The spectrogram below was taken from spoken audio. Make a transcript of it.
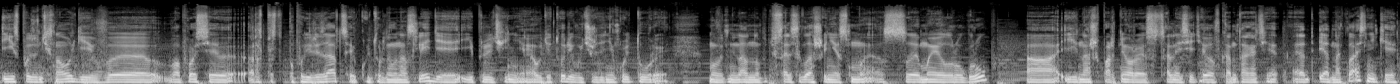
и использованию технологий в вопросе популяризации культурного наследия и привлечения аудитории в учреждения культуры. Мы вот недавно подписали соглашение с, с Mail.ru Group, и наши партнеры социальной сети ВКонтакте и Одноклассники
